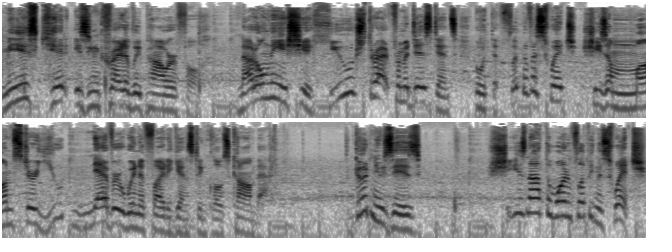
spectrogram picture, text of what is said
Mia's kit is incredibly powerful. Not only is she a huge threat from a distance, but with the flip of a switch, she's a monster you'd never win a fight against in close combat. The good news is, she's not the one flipping the switch.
